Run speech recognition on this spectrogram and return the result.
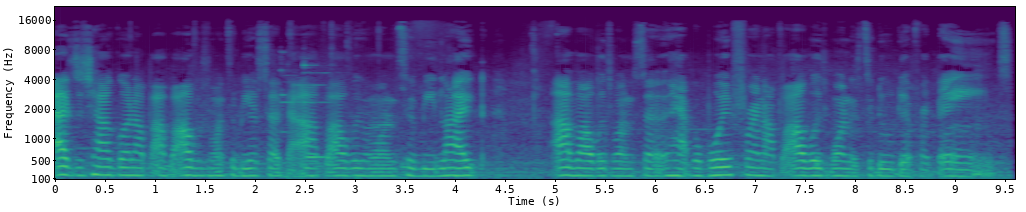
As a child growing up, I've always wanted to be accepted. I've always wanted to be liked. I've always wanted to have a boyfriend. I've always wanted to do different things.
